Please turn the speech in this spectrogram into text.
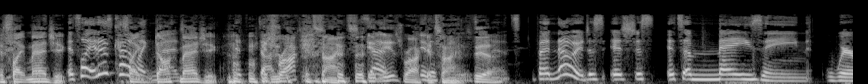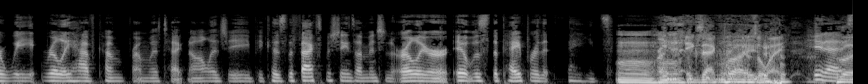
it's like magic. It's like it is kind It's of like like, dark magic. it's rocket science it So, is rocket it is science rocket Yeah. science. But no, it just it's just it's amazing where we really have come from with technology because the fax machines I mentioned earlier, it was the paper that fades. right exactly Right. goes away You know, Right.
